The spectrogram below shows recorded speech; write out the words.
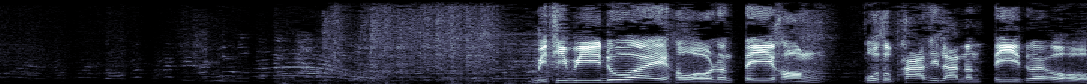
มีทีวีด้วยโหดนตรีของครูสุภาพที่ลานดนตรีด้วยโอ้โห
